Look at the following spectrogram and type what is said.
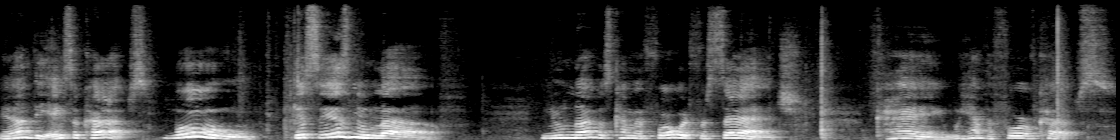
Yeah, the Ace of Cups. Whoa, this is new love. New love is coming forward for Sag. Okay, we have the Four of Cups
